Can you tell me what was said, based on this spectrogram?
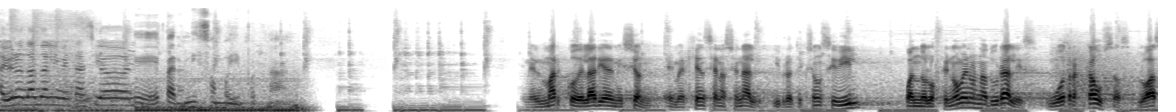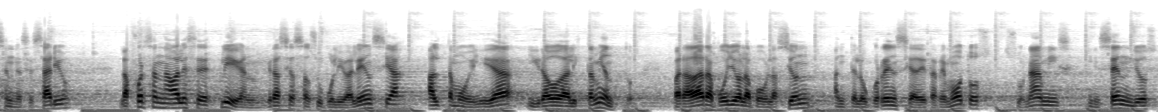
ayudaron dando alimentación. Eh, para mí son muy importantes. En el marco del área de misión, emergencia nacional y protección civil, cuando los fenómenos naturales u otras causas lo hacen necesario, las fuerzas navales se despliegan gracias a su polivalencia, alta movilidad y grado de alistamiento para dar apoyo a la población ante la ocurrencia de terremotos, tsunamis, incendios,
